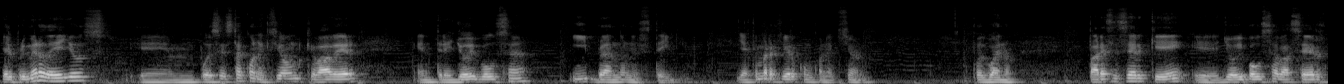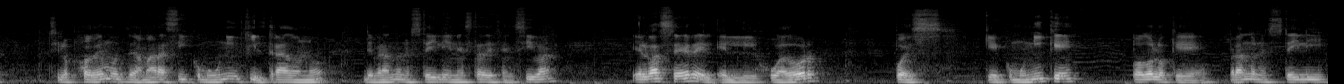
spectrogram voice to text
El primero de ellos Em, pues esta conexión que va a haber entre Joey Bosa y Brandon Staley. ¿Y a qué me refiero con conexión? Pues bueno, parece ser que eh, Joey Bosa va a ser, si lo podemos llamar así, como un infiltrado, ¿no? De Brandon Staley en esta defensiva. Él va a ser el, el jugador, pues, que comunique todo lo que Brandon Staley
